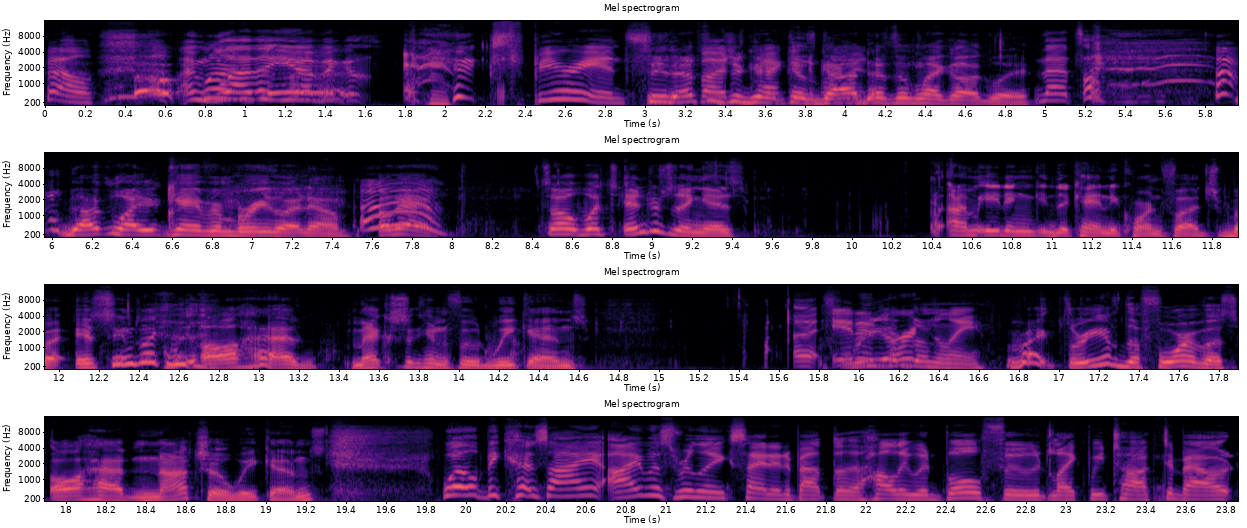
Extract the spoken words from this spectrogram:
Well, I'm glad that you have ex- experience. Oh See, that's what fudge you get because God department. doesn't like ugly. That's That's why you can't even breathe right now. Ah. Okay. So what's interesting is I'm eating the candy corn fudge, but it seems like we all had Mexican food weekends. uh, Three the- inadvertently. right. Three of the four of us all had nacho weekends. Well, because I, I was really excited about the Hollywood Bowl food, like we talked about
